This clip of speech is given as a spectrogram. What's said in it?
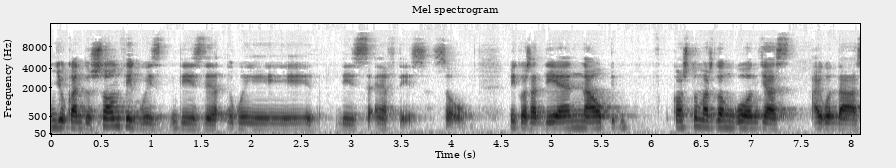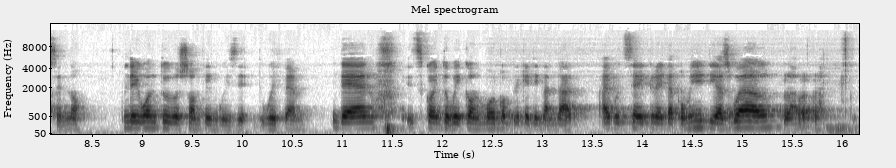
You can do something with these with these NFTs. So because at the end now customers don't want just I want the asset. No, they want to do something with it, with them. Then it's going to become more complicated than that. I would say create a community as well. Blah blah blah.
